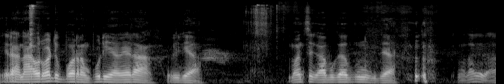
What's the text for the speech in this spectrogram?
இரா நான் ஒரு வாட்டி போடுறேன். பூடியா வேடா வீடியோ. மனசுக்கு அப்பு கப்புன்னு இருக்குதா. நல்லா இருக்குதா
